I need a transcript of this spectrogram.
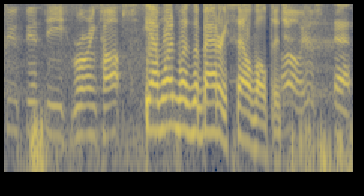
Uh, 6250 roaring tops. Yeah, what was the battery cell voltage? Oh, it was at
